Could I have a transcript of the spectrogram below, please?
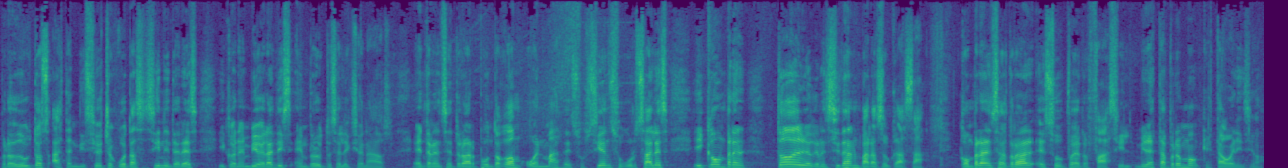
productos hasta en 18 cuotas sin interés y con envío gratis en productos seleccionados. Entren en cetrogar.com o en más de sus 100 sucursales y compren todo lo que necesitan para su casa. Comprar en Cetrogar es súper fácil. Mira esta promo que está buenísima.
